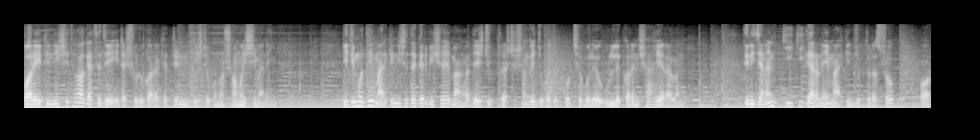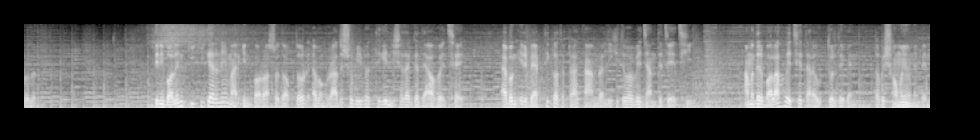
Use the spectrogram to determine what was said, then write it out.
পরে এটি নিশ্চিত হওয়া গেছে যে এটা শুরু করার ক্ষেত্রে নির্দিষ্ট কোনো সময়সীমা নেই। ইতিমধ্যেই মার্কিন নিষেধাজ্ঞার বিষয়ে বাংলাদেশ যুক্তরাষ্ট্রের সঙ্গে যোগাযোগ করছে বলেও উল্লেখ করেন শাহরিয়ার আলম। তিনি জানান, কি কি কারণে মার্কিন যুক্তরাষ্ট্র তিনি বলেন, কি কি কারণে মার্কিন পররাষ্ট্র দপ্তর এবং রাজস্ব বিভাগ থেকে নিষেধাজ্ঞা দেওয়া হয়েছে এবং এর ব্যাপ্তি কতটা তা আমরা লিখিতভাবে জানতে চেয়েছি? আমাদের বলা হয়েছে তারা উত্তর দেবেন, তবে সময়ও নেবেন।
